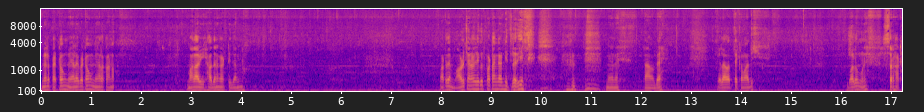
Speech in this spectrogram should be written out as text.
මෙයාලා පැටවුම් මෙයාලා පැටවුම් මෙයාලා කනවා මලාවි හදන කට්ටිය දන්නවා. මට දැන් මාළු channel එකකුත් පටන් ගන්න හිතලා තියෙන්නේ. නෑ නෑ. තාම බෑ. වෙලාවත් එක මදි බලමුනේ ඉස්සරහට.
